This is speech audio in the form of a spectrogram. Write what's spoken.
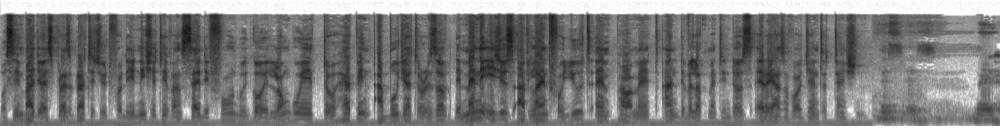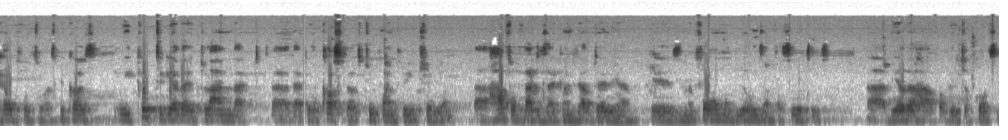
Osinbajo expressed gratitude for the initiative and said the fund will go a long way to helping Abuja to resolve the many issues outlined for youth empowerment and development in those areas of urgent attention. This is very helpful to us because we put together a plan that uh, that will cost us 2.3 trillion. Uh, half of that, as I pointed out earlier, is in the form of loans and facilities. Uh, the other half of it, of course,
